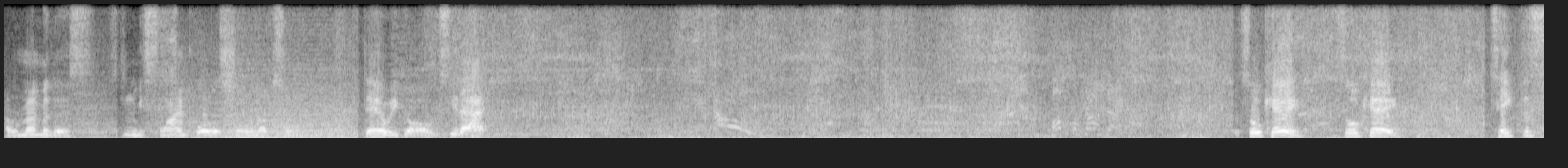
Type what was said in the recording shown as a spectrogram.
I remember this. It's gonna be slime portals showing up soon. There we go. See that? It's okay. It's okay. Take this.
